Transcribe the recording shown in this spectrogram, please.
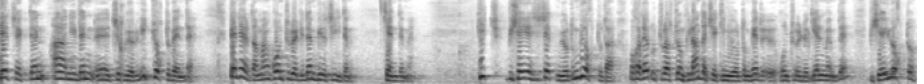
Gerçekten aniden e, çıkıyor. Hiç yoktu bende. Ben her zaman kontrol eden birisiydim kendimi. Hiç bir şeye hissetmiyordum. Yoktu da. O kadar ultrasyon falan da çekiniyordum her e, kontrolü gelmemde. Bir şey yoktu.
